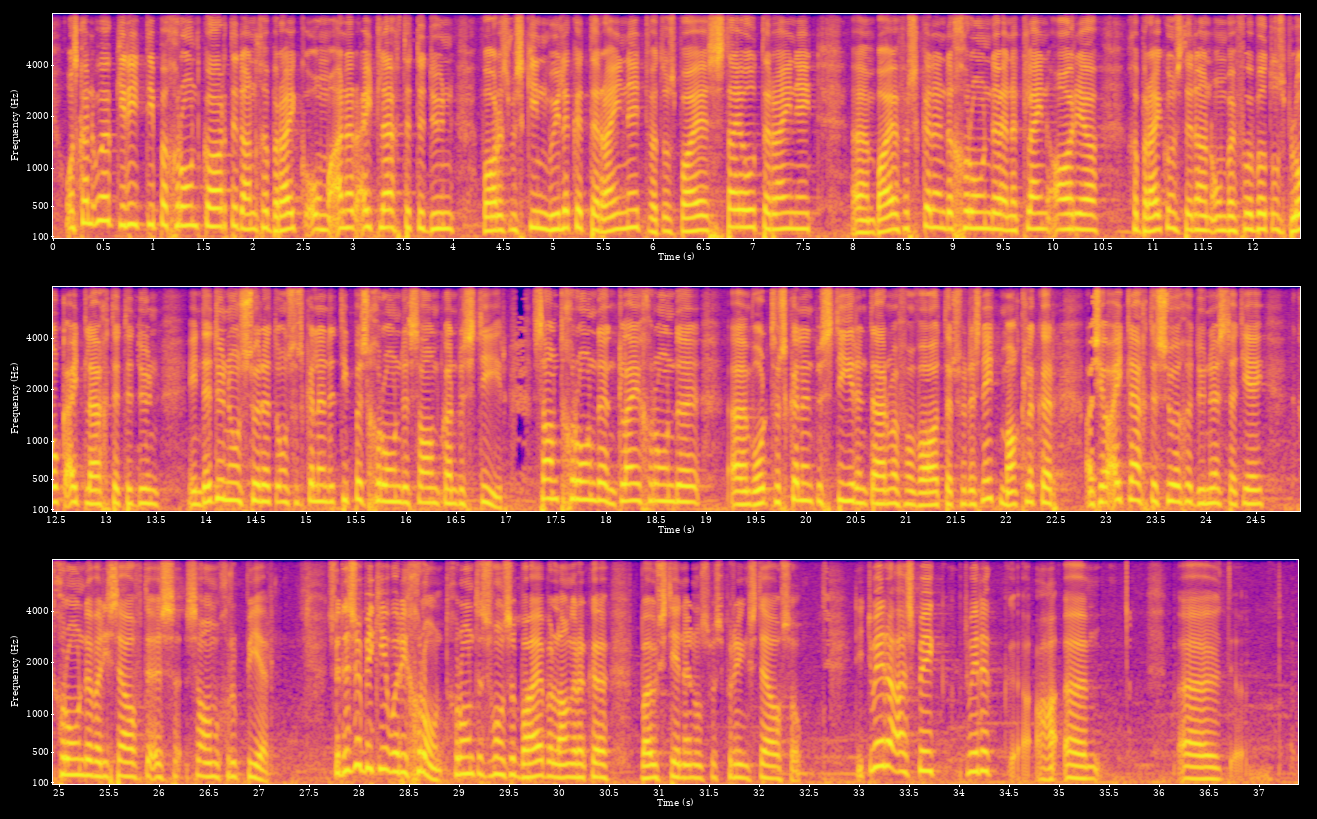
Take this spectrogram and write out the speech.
Ons kan ook hierdie tipe grondkaarte dan gebruik om ander uitlegte te doen waar ons miskien moeilike terrein het wat ons baie styl terrein het, um, baie verskillende gronde in 'n klein area, gebruik ons dit dan om byvoorbeeld ons blok uitlegte te doen en dit doen ons sodat ons verskillende tipes gronde saam kan bestuur. Sandgronde en kleigronde um, word verskillend bestuur in terme van water. So dis net makliker as jou uitlegte so gedoen is dat jy gronde wat dieselfde is saam groepeer. So dis 'n bietjie oor die grond. Grond is vir ons 'n baie belangrike bousteen in ons besproeiingsstelsel. Die tweede aspek, tweede ehm uh, uh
